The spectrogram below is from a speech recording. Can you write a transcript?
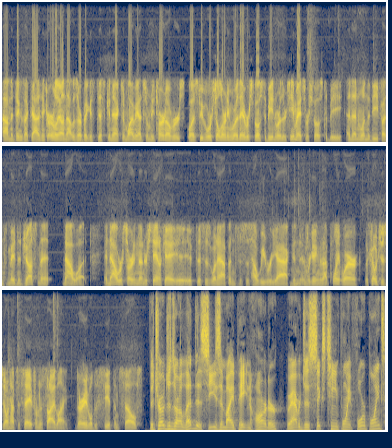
um, and things like that. I think early on that was our biggest disconnect and why we had so many turnovers was people were still learning where they were supposed to be and where their teammates were supposed to be. And then when the defense made an adjustment, now what? And now we're starting to understand, okay, if this is what happens, this is how we react. And, and, we're getting to that point where the coaches don't have to say it from the sideline. They're able to see it themselves. The Trojans are led this season by Peyton Harder, who averages 16.4 points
